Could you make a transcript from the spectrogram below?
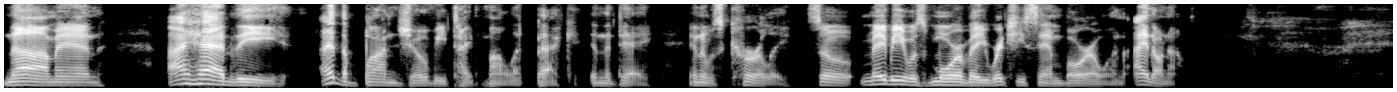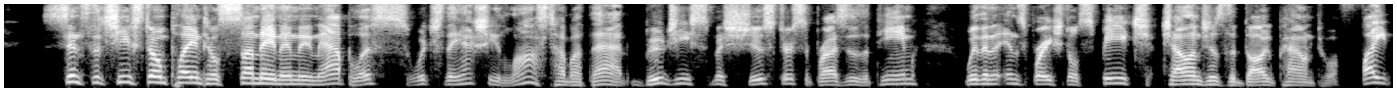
Nah, man. I had the I had the Bon Jovi type mullet back in the day and it was curly. So maybe it was more of a Richie Sambora one. I don't know. Since the Chiefs don't play until Sunday in Indianapolis, which they actually lost, how about that? JuJu Smith Schuster surprises the team with an inspirational speech, challenges the dog pound to a fight,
